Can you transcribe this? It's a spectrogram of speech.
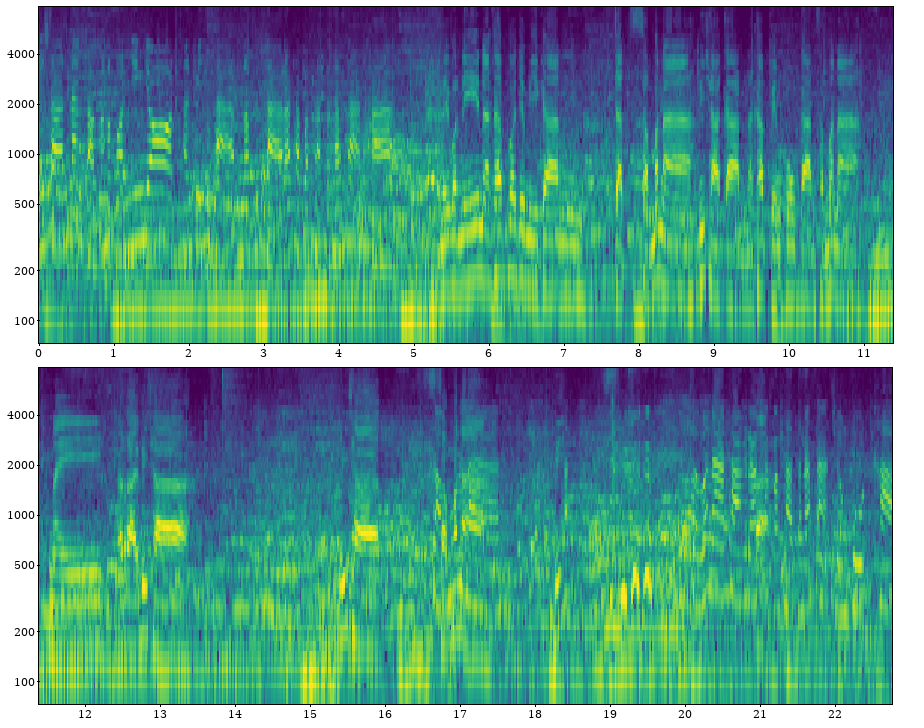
ดิฉันนางสาวกนกวันยิ่งยอด ชั้นปีที่ 3 นักศึกษารัฐประศาสนศาสตร์ค่ะ ในวันนี้นะครับก็จะมีการจัดสัมมนาวิชาการนะครับ เป็นโครงการสัมมนาในรายวิชา วิชาสัมมนาวิ สัมมนาทางรัฐประศาสนศาสตร์เชิงพุทธค่ะ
